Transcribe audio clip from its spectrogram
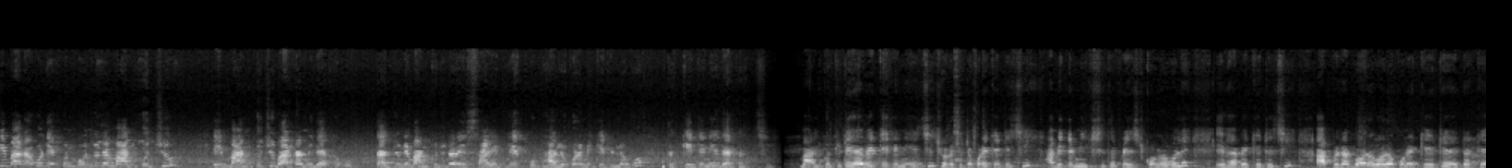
কি বানাবো? দেখুন বন্ধুরা, মানকচু। এই মানকচু বাটা আমি দেখাবো। তার জন্য মানকচুটার এই সাইড দিয়ে খুব ভালো করে আমি কেটে নেব। তা কেটে নিয়ে দেখাচ্ছি। মানকচুটা এভাবে কেটে নিয়েছি, ছোটো ছোটো করে কেটেছি। আমি এটা মিক্সিতে পেস্ট করব বলে এভাবে কেটেছি। আপনারা বড় বড় করে কেটে এটাকে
